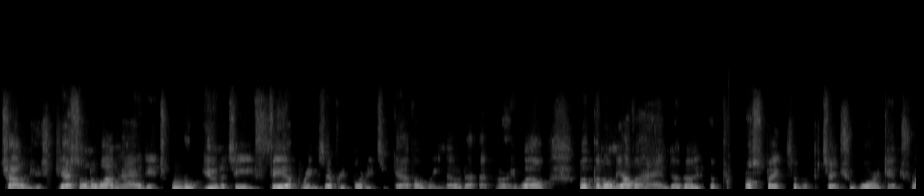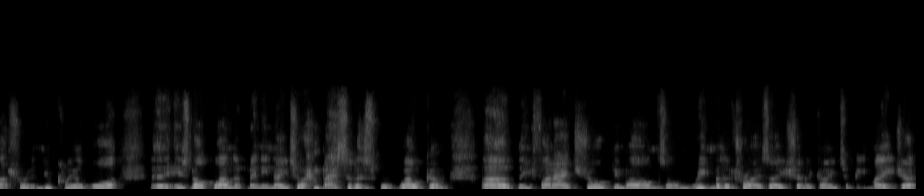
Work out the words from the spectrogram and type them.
challenges. Yes, on the one hand, it's brought unity. Fear brings everybody together. We know that very well. But but on the other hand, the, the prospect of a potential war against Russia, a nuclear war, uh, is not one that many NATO ambassadors would welcome. Uh, the financial demands on remilitarization are going to be major.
